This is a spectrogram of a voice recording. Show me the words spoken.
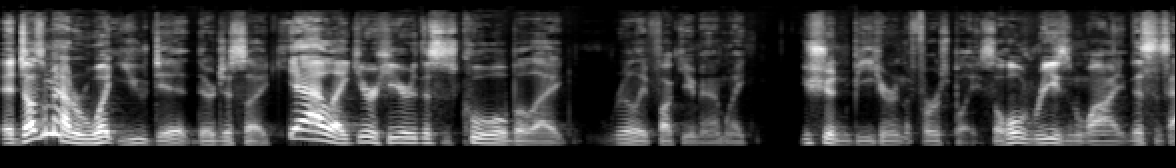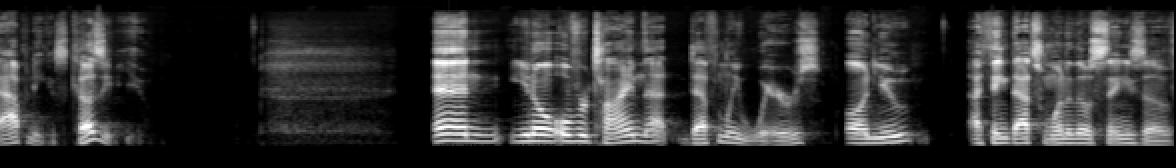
It doesn't matter what you did. They're just like, yeah, like you're here. This is cool, but like, really, fuck you, man. Like, you shouldn't be here in the first place. The whole reason why this is happening is because of you. And, you know, over time, that definitely wears on you. I think that's one of those things of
